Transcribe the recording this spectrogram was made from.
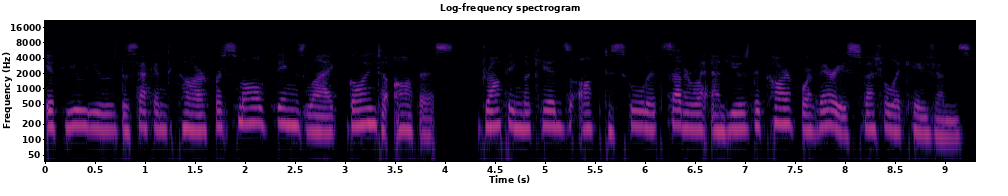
If you use the second car for small things like going to office, dropping the kids off to school etc. and use the car for very special occasions,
